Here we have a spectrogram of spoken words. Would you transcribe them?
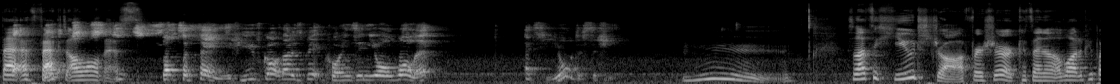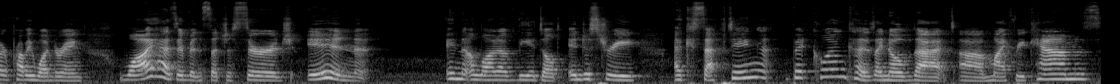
that affect all of this. That's the thing. If you've got those bitcoins in your wallet, that's your decision. Mm. So that's a huge draw for sure because then a lot of people are probably wondering why has there been such a surge in in a lot of the adult industry accepting Bitcoin because I know that um, MyFreeCams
